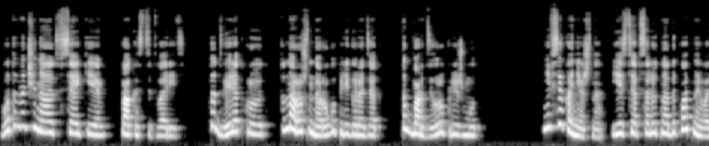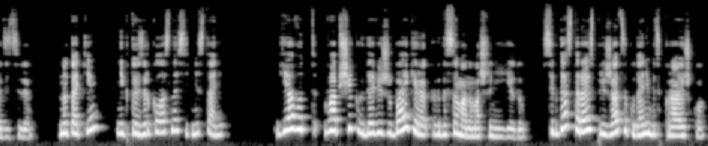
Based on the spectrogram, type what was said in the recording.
Вот и начинают всякие пакости творить. То дверь откроют, то нарочно дорогу перегородят, то к бордюру прижмут. Не все, конечно, есть и абсолютно адекватные водители, но таким никто зеркала сносить не станет. Я вот вообще, когда вижу байкера, когда сама на машине еду, всегда стараюсь прижаться куда-нибудь к краешку,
